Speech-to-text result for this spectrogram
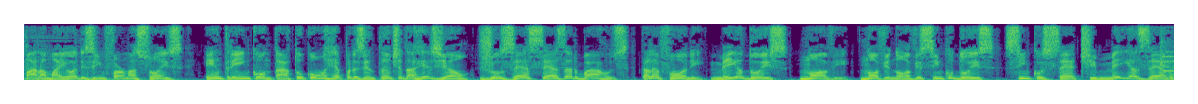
Para maiores informações, entre em contato com o representante da região, José César Barros. Telefone 62 99952 5760.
